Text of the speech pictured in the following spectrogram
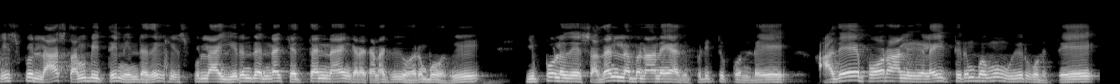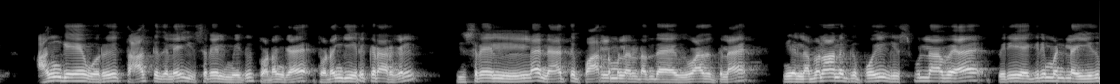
ஹிஸ்புல்லா ஸ்தம்பித்து நின்றது. ஹிஸ்புல்லா இருந்தென்ன செத்தன்னங்கிற கணக்கு வரும்போது இப்பொழுது சதன் லெபனானை அது பிடித்து கொண்டு அதே போராளிகளை திரும்பவும் உயிர் கொடுத்து அங்கே ஒரு தாக்குதலை இஸ்ரேல் மீது தொடங்க தொடங்கி இருக்கிறார்கள். இஸ்ரேலில் நேற்று பார்லமெண்ட்டில் நடந்த விவாதத்தில் நீ லெபனானுக்கு போய் ஹிஸ்புல்லாவை பெரிய எக்ரிமெண்ட்டில் இது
